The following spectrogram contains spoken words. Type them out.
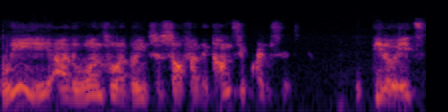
we are the ones who are going to suffer the consequences. You know, it's,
